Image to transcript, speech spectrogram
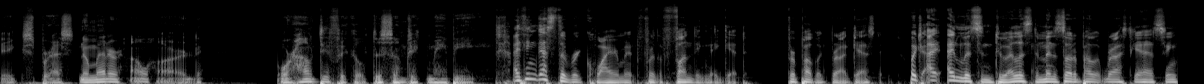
expressed, no matter how hard or how difficult the subject may be. I think that's the requirement for the funding they get for public broadcasting, which I, I listen to. I listen to Minnesota Public Broadcasting.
